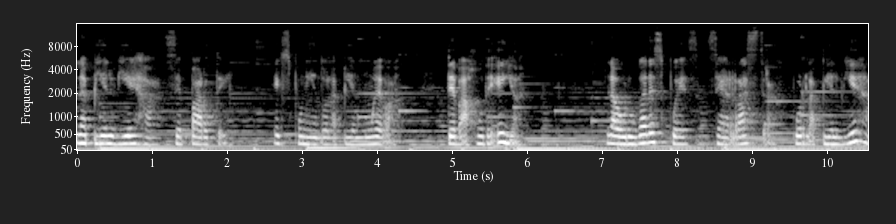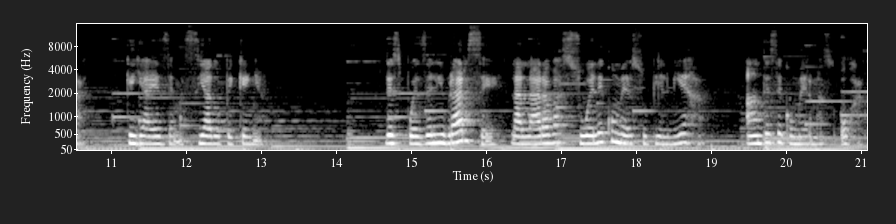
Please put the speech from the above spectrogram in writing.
La piel vieja se parte exponiendo la piel nueva debajo de ella. La oruga después se arrastra por la piel vieja que ya es demasiado pequeña. Después de librarse, la larva suele comer su piel vieja antes de comer más hojas.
